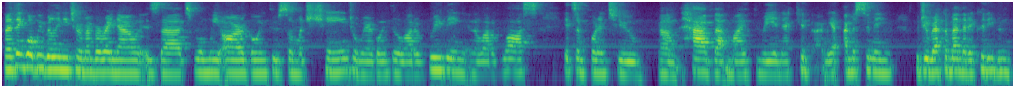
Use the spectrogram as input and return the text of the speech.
And I think what we really need to remember right now is that when we are going through so much change, when we are going through a lot of grieving and a lot of loss, it's important to um, have that My Three. And it could, I mean, I'm assuming, would you recommend that it could even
